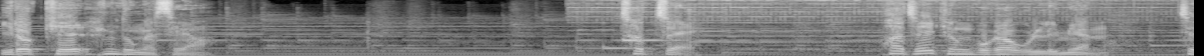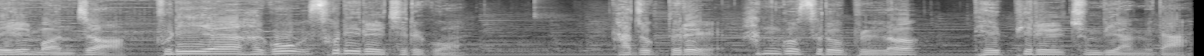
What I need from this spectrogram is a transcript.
이렇게 행동하세요. 첫째, 화재 경보가 울리면 제일 먼저 불이야 하고 소리를 지르고 가족들을 한 곳으로 불러 대피를 준비합니다.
